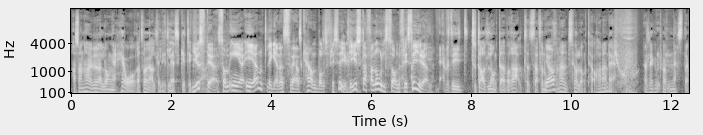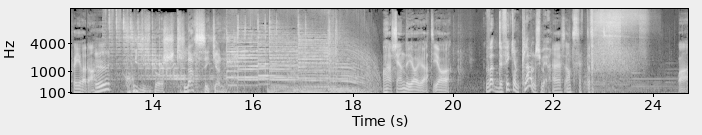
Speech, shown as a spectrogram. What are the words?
Alltså han har ju det där långa håret, var ju alltid lite läskigt tycker Just jag. det, som är egentligen en svensk handbollsfrisyr. Det är ju Staffan Olsson-frisyren. Nej, men det är totalt långt överallt. Staffan Ja. Olsson hade inte så långt hår, hade han det? Jag lägger på nästa skiva då. Mm. Skivbörsklassikern. Och här kände jag ju att jag... Va, du fick en plansch med? Jag har inte sett det. Wow.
